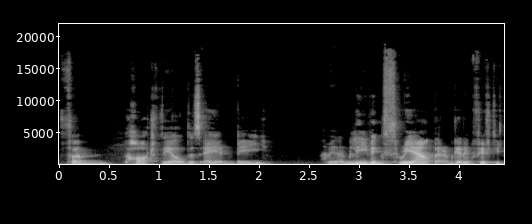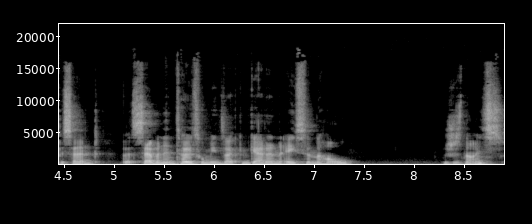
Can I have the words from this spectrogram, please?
from Heart of the Elders A and B. I mean, I'm leaving three out there. I'm getting 50%. But seven in total means I can get an ace in the hole, which is nice.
